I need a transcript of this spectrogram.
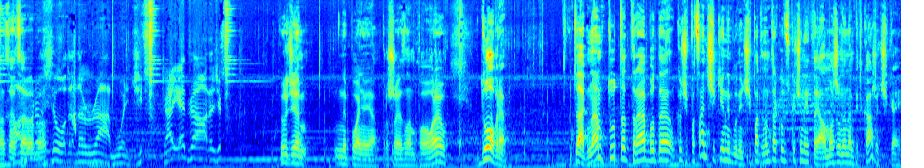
Оце це вибрав. Коротше, не поняв я, про що я з ним поговорив. Добре. Так, нам тут треба буде. Коротше, пацанчиків не будемо чіпати, нам треба кудись скочено йти, а може вони нам підкажуть, чекай.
